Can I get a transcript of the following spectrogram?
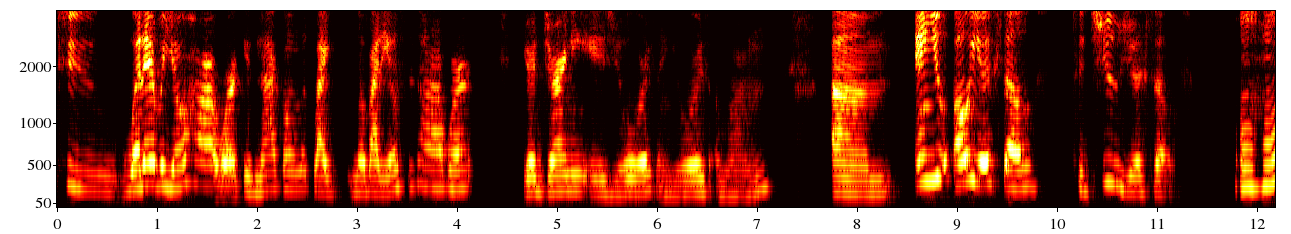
to whatever your hard work is not going to look like nobody else's hard work. Your journey is yours and yours alone. Um, and you owe yourself to choose yourself. Mm-hmm.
